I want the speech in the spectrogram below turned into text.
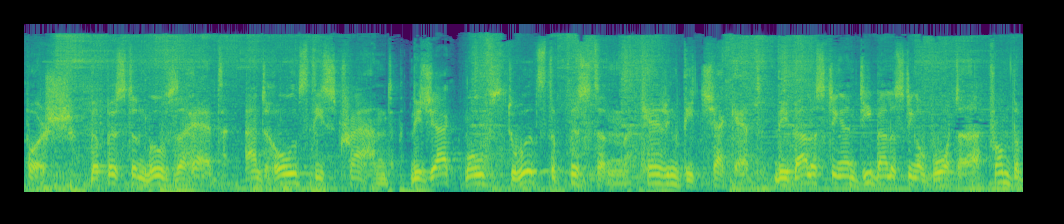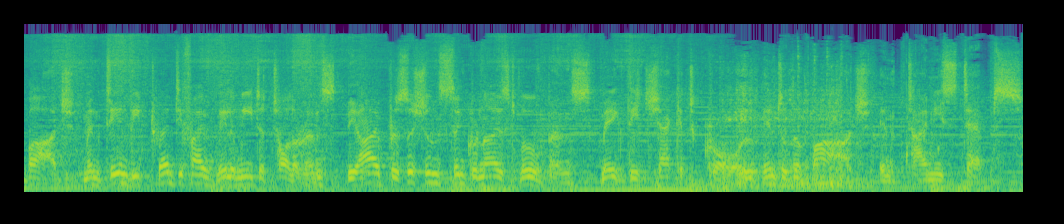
push. The piston moves ahead and holds the strand. The jack moves towards the piston, carrying the jacket. The ballasting and deballasting of water from the barge maintain the 25 millimeter tolerance. The high precision synchronized movements make the jacket crawl into the barge in tiny steps.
